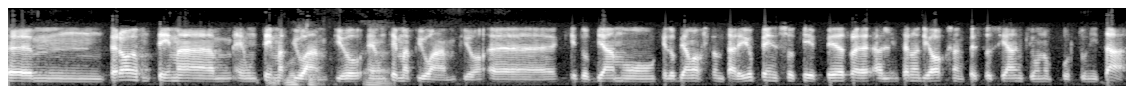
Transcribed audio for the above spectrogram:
Um, però è un tema, è un tema più ampio, è un eh. tema più ampio eh, che, dobbiamo, che, dobbiamo, affrontare. Io penso che per, all'interno di Oxfam questo sia anche un'opportunità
